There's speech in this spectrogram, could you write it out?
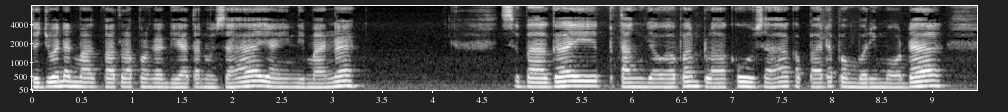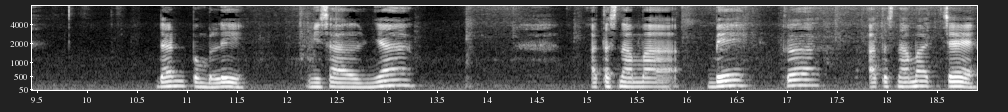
Tujuan dan manfaat laporan kegiatan usaha yang di mana sebagai pertanggungjawaban pelaku usaha kepada pemberi modal dan pembeli. Misalnya atas nama B ke atas nama C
